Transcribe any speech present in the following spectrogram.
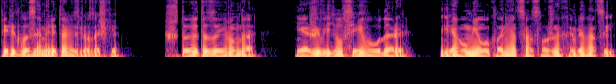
перед глазами летали звездочки. Что это за ерунда? Я же видел все его удары. Я умел уклоняться от сложных комбинаций,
